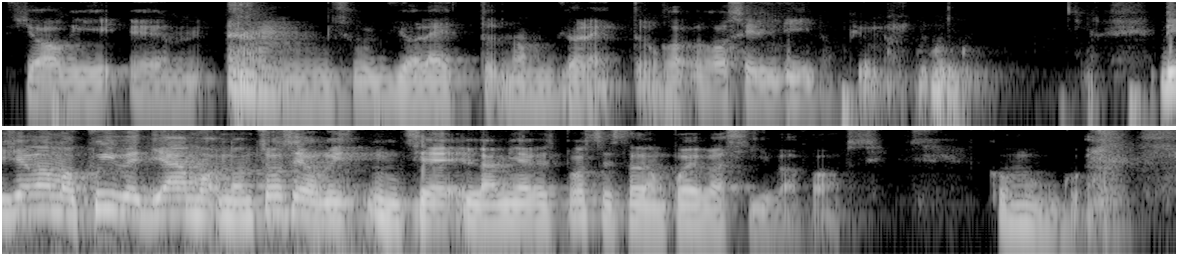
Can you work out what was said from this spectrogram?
fiori ehm, sul violetto, non violetto, ro rosellino più o meno. Dicevamo, qui vediamo, non so se, se, la mia risposta è stata un po' evasiva, forse. Comunque.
